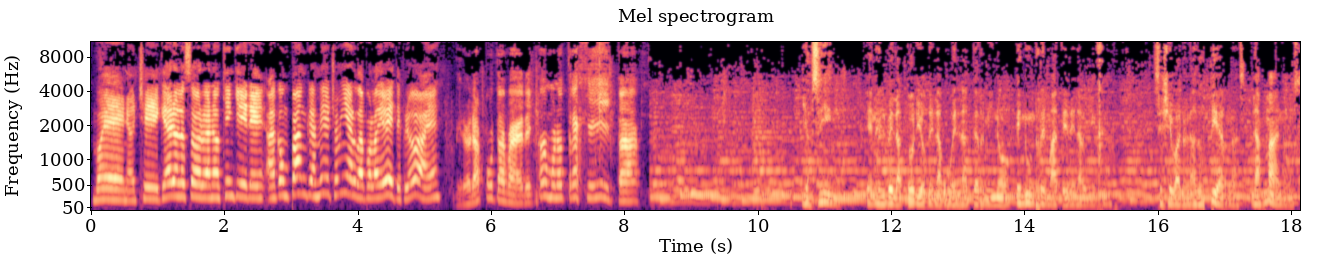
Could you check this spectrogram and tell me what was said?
Bueno, che, quedaron los órganos. ¿Quién quiere? Acá un páncreas medio hecho mierda por la diabetes, pero va, ¿eh? Pero la puta madre, ¿cómo no traje guita? Y así, en el velatorio de la abuela terminó en un remate de la vieja. Se llevaron las dos piernas, las manos,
